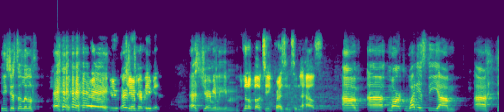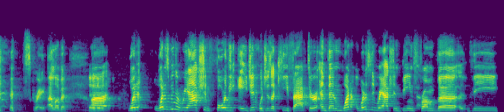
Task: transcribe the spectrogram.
He's just a little. Hey, there's Jeremy Jeremy. Lehman, That's Jeremy Lehman. little boutique presence in the house. Um, uh, Mark, what is the um, uh, it's great. I love it. Uh, what what has been the reaction for the agent, which is a key factor, and then what what is the reaction being from the the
